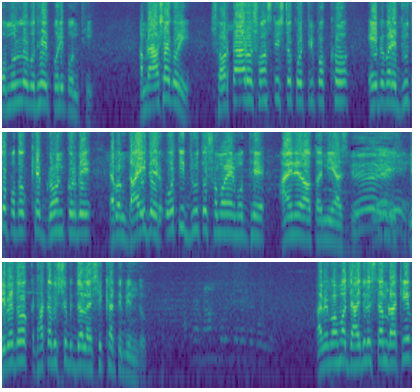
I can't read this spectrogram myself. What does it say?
ও মূল্যবোধের পরিপন্থী। আমরা আশা করি সরকার ও সংশ্লিষ্ট কর্তৃপক্ষ এই ব্যাপারে দ্রুত পদক্ষেপ গ্রহণ করবে এবং দায়ীদের অতি দ্রুত সময়ের মধ্যে আইনের আওতায় নিয়ে আসবে। নিবেদক ঢাকা বিশ্ববিদ্যালয়ের শিক্ষার্থীবৃন্দ। আমি মোহাম্মদ জাহিদুল ইসলাম রাকিব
